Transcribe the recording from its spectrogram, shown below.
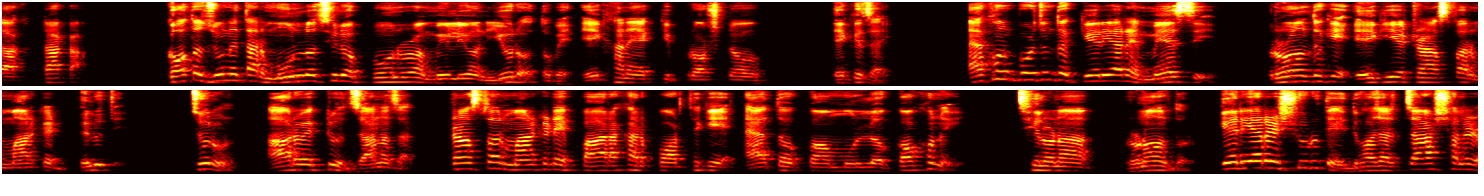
লাখ টাকা। গত জুনে তার মূল্য ছিল পনেরো মিলিয়ন ইউরো, তবে এখানে একটি প্রশ্ন থেকে যায়। এখন পর্যন্ত কেরিয়ারে মেসি রোনালদোকে এগিয়ে ট্রান্সফার মার্কেট ভ্যালুতে। চলুন আরও একটু জানা যাক। ট্রান্সফার মার্কেটে পা রাখার পর থেকে এত কম মূল্য কখনোই ছিল না রোনালদোর। ক্যারিয়ারের শুরুতে দুহাজার চার সালের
